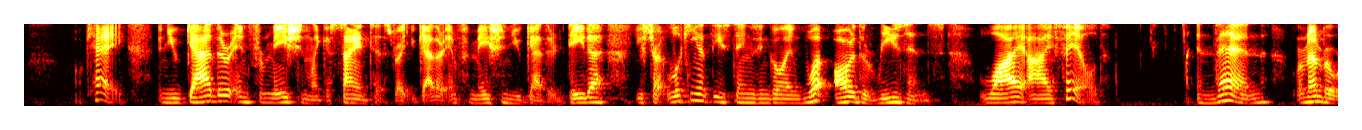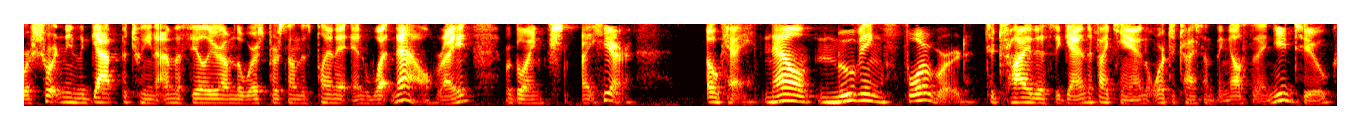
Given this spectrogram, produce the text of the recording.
Okay. And you gather information like a scientist, right? You gather information, you gather data, you start looking at these things and going, what are the reasons why I failed? And then remember, we're shortening the gap between I'm a failure, I'm the worst person on this planet, and what now, right? We're going right here okay, now moving forward to try this again if I can, or to try something else that I need to,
